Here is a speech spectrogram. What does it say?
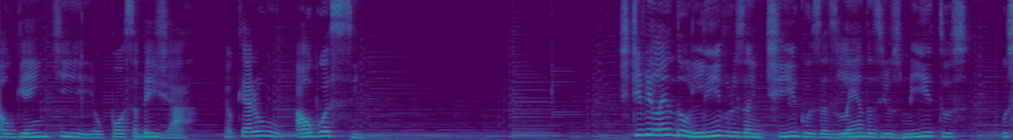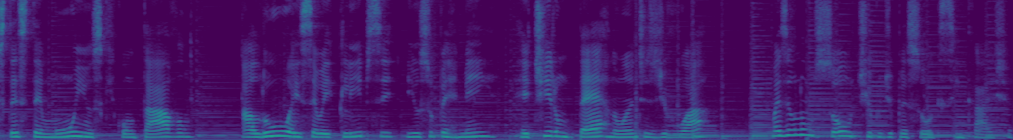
alguém que eu possa beijar. Eu quero algo assim. Estive lendo livros antigos, as lendas e os mitos, os testemunhos que contavam. A lua e seu eclipse e o Superman retiram um terno antes de voar, mas eu não sou o tipo de pessoa que se encaixa.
